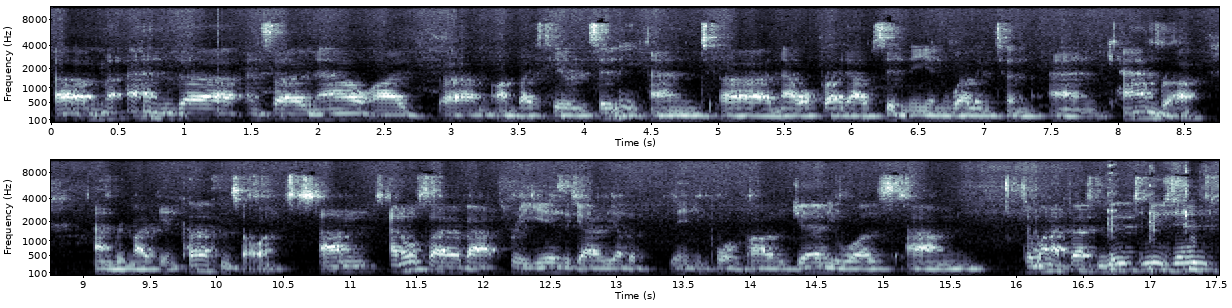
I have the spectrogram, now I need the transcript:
Um, and uh, and so now I, um, I'm based here in Sydney and uh, now operate out of Sydney and Wellington and Canberra and remotely in Perth and so on. Um, and also about three years ago, the other important part of the journey was um, so when I first moved to New Zealand,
